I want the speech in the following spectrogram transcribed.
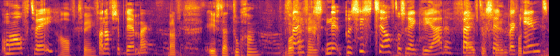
om half twee. Half twee. Vanaf september. Is daar toegang? Wordt er 50, geen- net, precies hetzelfde als Recreade. 50, 50 cent cent per voor- kind.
